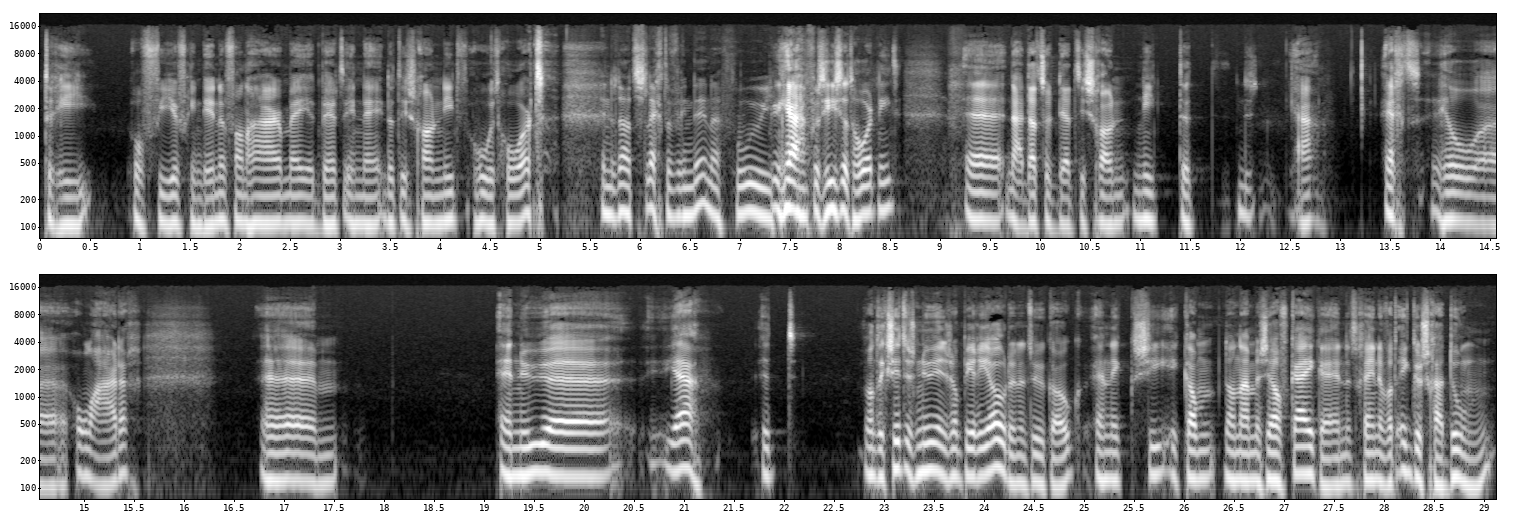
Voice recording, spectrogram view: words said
drie of vier vriendinnen van haar mee het bed in. Nee, dat is gewoon niet hoe het hoort. Inderdaad, slechte vriendinnen. Foei. Ja, precies, dat hoort niet. Eh, nou, dat, soort, dat is gewoon niet. Dat, dus, ja, echt heel eh, onaardig. Ehm, en nu, eh, ja, het, want ik zit dus nu in zo'n periode natuurlijk ook. En ik zie, ik kan dan naar mezelf kijken. En hetgene wat ik dus ga doen,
